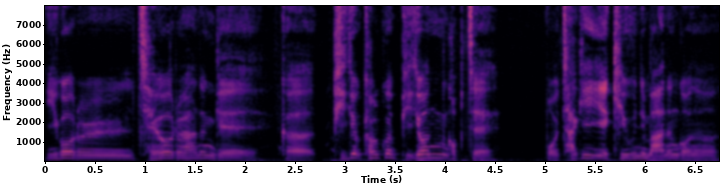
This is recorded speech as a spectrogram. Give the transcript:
이거를 제어를 하는 게 그러니까 비견 결국은 비견 겁제 뭐 자기의 기운이 많은 거는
